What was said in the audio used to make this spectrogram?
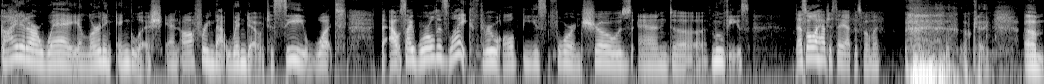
guided our way in learning English and offering that window to see what the outside world is like through all these foreign shows and uh, movies. That's all I have to say at this moment. okay. Um,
